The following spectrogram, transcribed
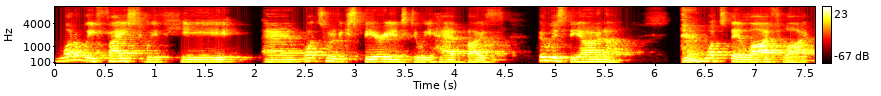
what are we faced with here and what sort of experience do we have both who is the owner what's their life like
